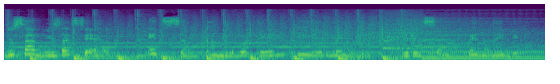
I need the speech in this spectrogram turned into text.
dos Saguis da Serra. Edição Camilo Botelho e Yuri Leandro. Direção Fernanda Ribeiro.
